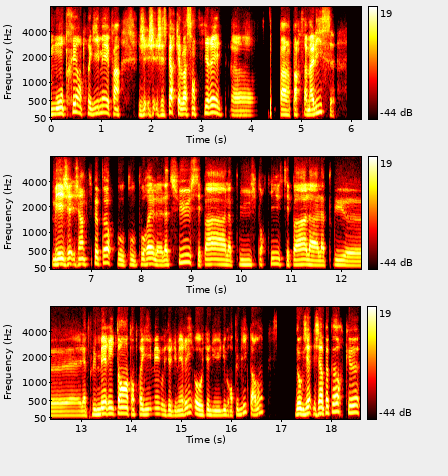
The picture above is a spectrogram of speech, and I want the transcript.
montrer entre guillemets. Enfin, j'espère qu'elle va s'en tirer euh, par, sa malice, mais j'ai un petit peu peur pour, pour, elle là-dessus. C'est pas la plus sportive, c'est pas la, plus euh, la plus méritante entre guillemets aux yeux du mairie, aux yeux du, grand public, pardon. Donc j'ai un peu peur que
